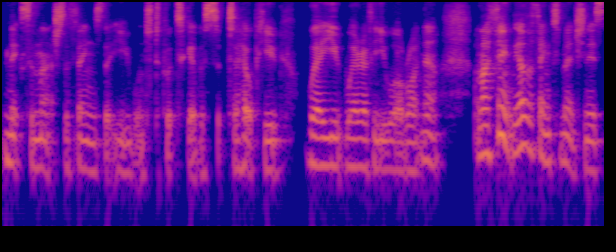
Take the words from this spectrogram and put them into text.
mix and match the things that you wanted to put together to help you where you wherever you are right now. And i think the other thing to mention is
